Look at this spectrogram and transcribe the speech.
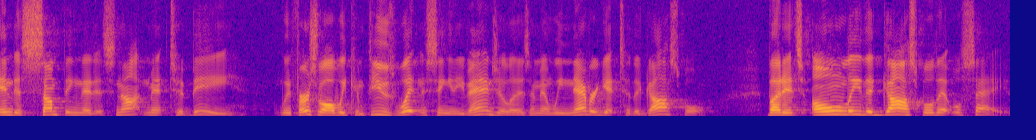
into something that it's not meant to be. We, first of all, we confuse witnessing and evangelism, and we never get to the gospel. But it's only the gospel that will save.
